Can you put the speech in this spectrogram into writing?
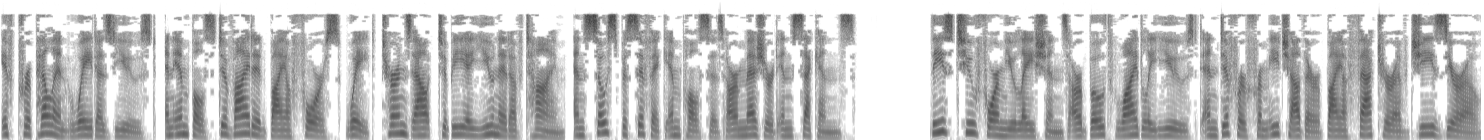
if propellant weight is used, an impulse divided by a force weight turns out to be a unit of time, and so specific impulses are measured in seconds. These two formulations are both widely used and differ from each other by a factor of g0,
